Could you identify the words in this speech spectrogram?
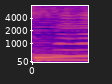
Peace.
